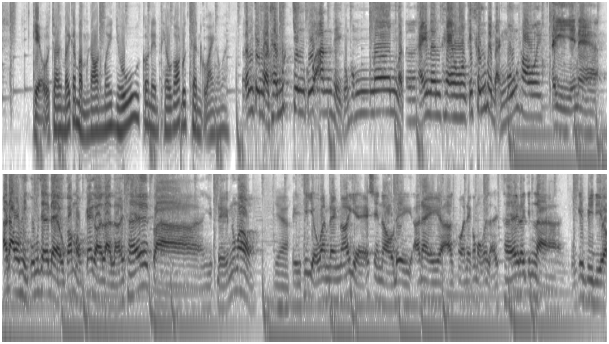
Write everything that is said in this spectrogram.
kiểu cho mấy cái mầm non mới nhú có nên theo gót bước chân của anh không anh? Nói chung là theo bước chân của anh thì cũng không nên mà hãy nên theo cái thứ mấy bạn muốn thôi. Tại vì vậy nè ở đâu thì cũng sẽ đều có một cái gọi là lợi thế và nhược điểm đúng không dạ. Thì thí dụ anh đang nói về channel đi ở đây ở anh đây có một cái lợi thế đó chính là những cái video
